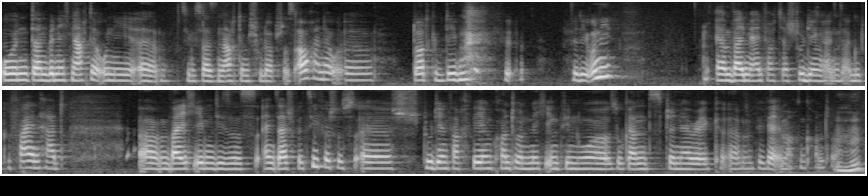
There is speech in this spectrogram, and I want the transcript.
und dann bin ich nach der Uni, äh, beziehungsweise nach dem Schulabschluss auch an der, äh, dort geblieben für, für die Uni, äh, weil mir einfach der Studiengang sehr gut gefallen hat ähm, weil ich eben dieses ein sehr spezifisches äh, Studienfach wählen konnte und nicht irgendwie nur so ganz generic ähm, BWL machen konnte. Mhm.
